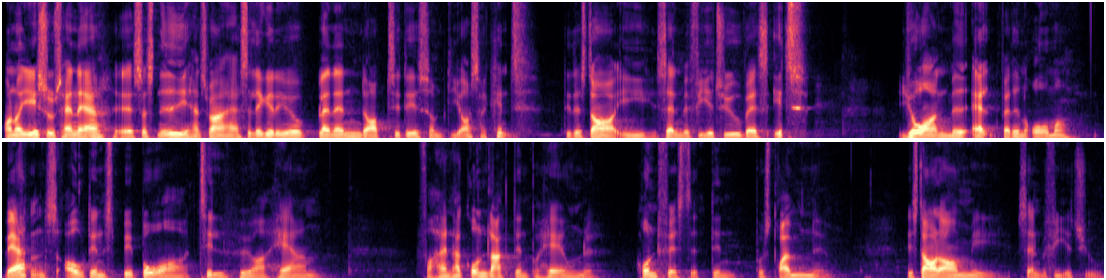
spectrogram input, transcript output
Og når Jesus han er øh, så snedig i hans svar her, så ligger det jo blandt andet op til det, som de også har kendt. Det der står i salme 24, vers 1. Jorden med alt, hvad den rummer, verdens og dens beboere tilhører Herren. For han har grundlagt den på havene, grundfæstet den på strømmene. Det står der om i salme 24.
